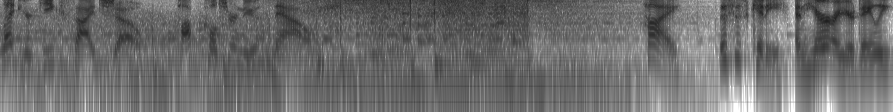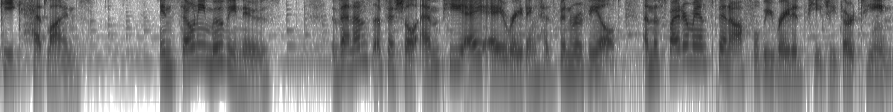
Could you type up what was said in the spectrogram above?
Let your geek side show. Pop culture news now. Hi, this is Kitty, and here are your daily geek headlines. In Sony movie news, Venom's official MPAA rating has been revealed, and the Spider Man spin off will be rated PG 13.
